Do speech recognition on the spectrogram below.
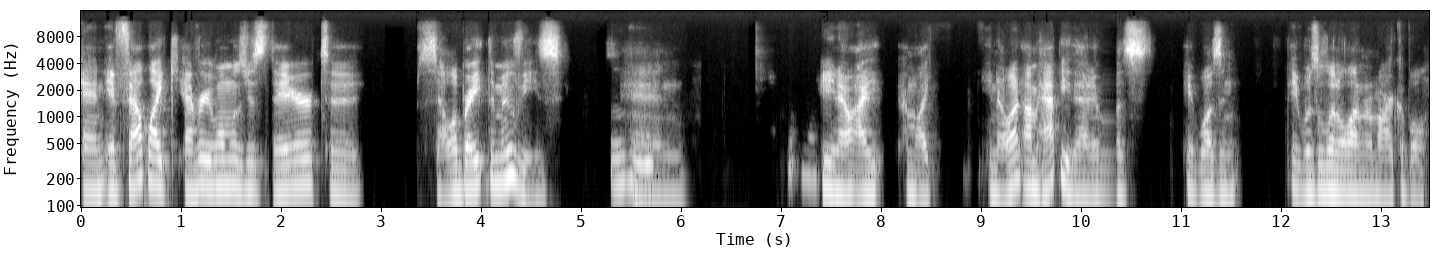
and it felt like everyone was just there to celebrate the movies. Mhm. and you know i i'm like you know what? I'm happy that it was it wasn't it was a little unremarkable.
